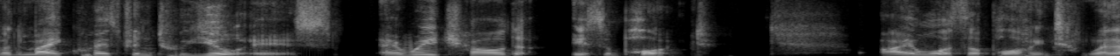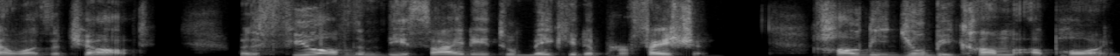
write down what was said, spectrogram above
But my question to you is, every child is a poet. I was a poet when I was a child, but few of them decided to make it a profession. How did you become a poet?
